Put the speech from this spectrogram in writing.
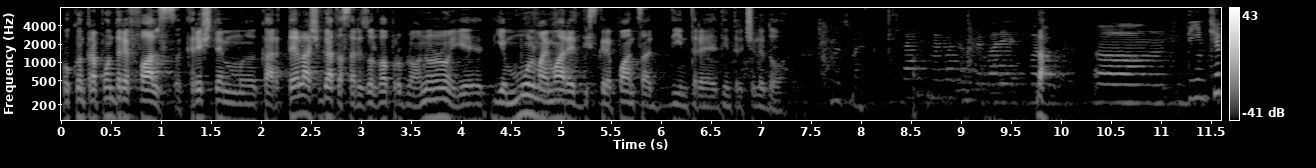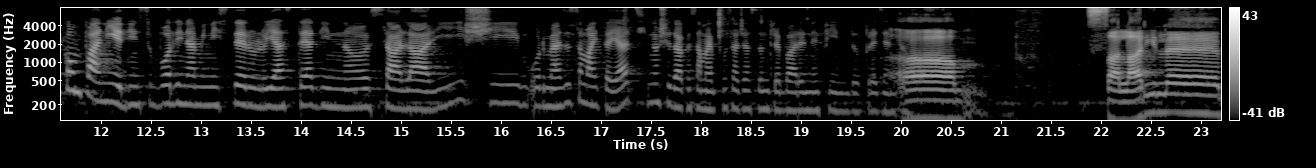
o contrapondere falsă. Creștem uh, cartela și gata, s-a rezolvat problema. Nu, nu, nu, e, e mult mai mare discrepanța dintre, dintre cele două. Mulțumesc. Dacă se mai poate o întrebare, vă Da. rog. Uh, Din ce companie din subordinea Ministerului ați tăiat din uh, salarii și urmează să mai tăiați? Nu știu dacă s-a mai pus această întrebare nefiind prezentă. Uh, salariile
